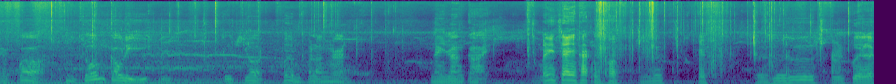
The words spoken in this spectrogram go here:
แล้วก็โสมเกาหลีอืม สุดยอดเพิ่มพลังงาน ในร่างกาย ไม่ใช่คักหนึ่งพ่อเอออืมเออเออเออ อันนั้นเปื่อยเลย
